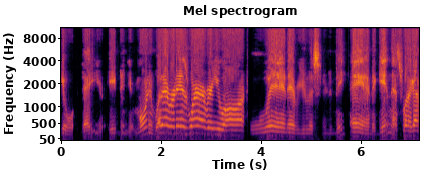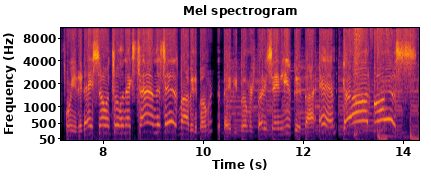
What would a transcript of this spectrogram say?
your day, your evening, your morning, whatever it is, wherever you are, whenever you're listening to me. And again, that's what I got for you today. So until the next time, this is Bobby the Boomer, the baby boomer's buddy, saying to you goodbye and God bless.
